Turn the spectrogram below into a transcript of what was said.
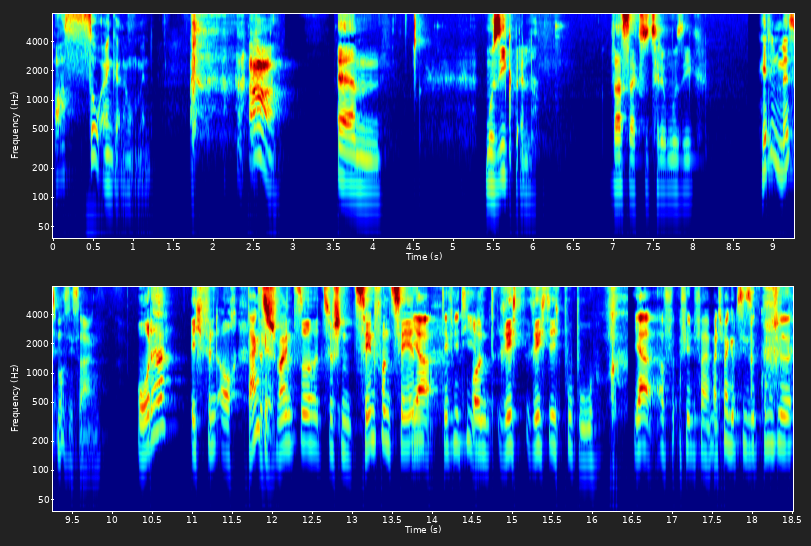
auf. Oh, so ein geiler Moment. ah, Ähm, Musik, Ben. Was sagst du zu der Musik? Hit and Miss, muss ich sagen. Oder? Ich finde auch, Danke. das schwankt so zwischen 10 von 10 Ja, definitiv. und richtig, richtig Pupu. ja, auf, auf jeden Fall. Manchmal gibt's diese komische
